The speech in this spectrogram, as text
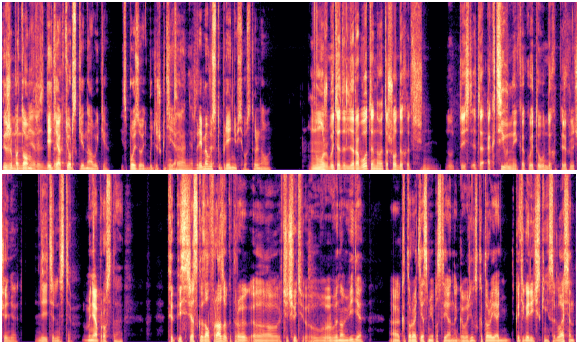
Ты же потом не эти разделяю. актерские навыки использовать будешь где? Да, не время разделяю. выступлений и всего остального. Ну, может быть, это для работы, но это ж отдых. Это ж, ну, то есть это активный какой-то отдых, переключение деятельности. У меня просто... Ты, ты сейчас сказал фразу, которую э, чуть-чуть в, в ином виде, э, которую отец мне постоянно говорил, с которой я категорически не согласен,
